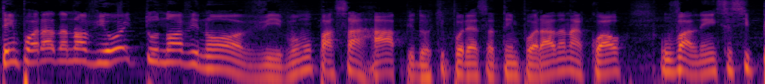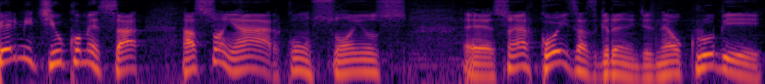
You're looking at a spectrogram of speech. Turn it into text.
Temporada 98-99. Vamos passar rápido aqui por essa temporada na qual o Valência se permitiu começar a sonhar com sonhos é, sonhar coisas grandes, né? O clube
